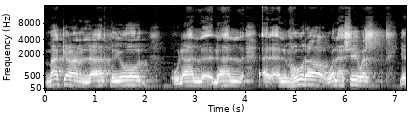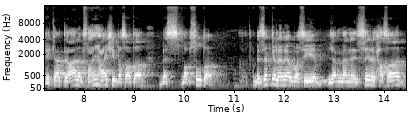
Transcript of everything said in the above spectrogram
ما كان لا هالقيود ولا هال لا هال المهورة ولا هالشيء ولا شيء. يعني كانت العالم صحيح عايشة ببساطة بس مبسوطة. بتذكر هلا وسيم لما يصير الحصاد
